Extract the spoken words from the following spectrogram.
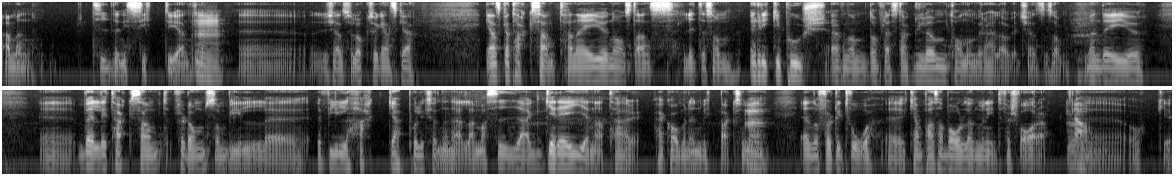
ja men, tiden i city egentligen. Mm. Eh, Det känns väl också ganska Ganska tacksamt. Han är ju någonstans lite som Ricky Push, även om de flesta har glömt honom vid det här laget känns det som. Men det är ju eh, väldigt tacksamt för de som vill, eh, vill hacka på liksom den här La Masia-grejen att här, här kommer en mittback som Mm. är 1,42, eh, kan passa bollen men inte försvara. Ja. Eh, och eh,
